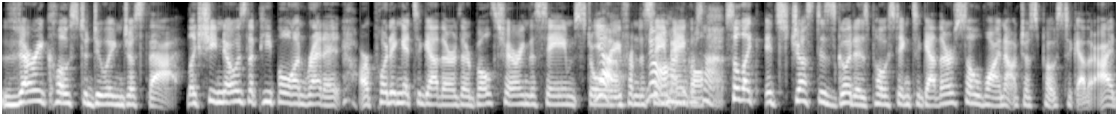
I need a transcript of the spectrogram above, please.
very close to doing just that. Like she knows that people on Reddit are putting it together. They're both sharing the same story Yeah. from the No, same angle. 100%. So like it's just as good as posting together. So why not just post together? I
